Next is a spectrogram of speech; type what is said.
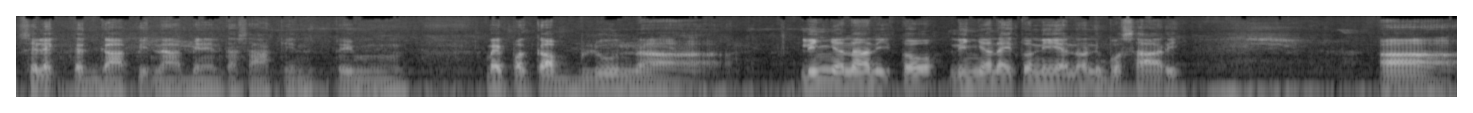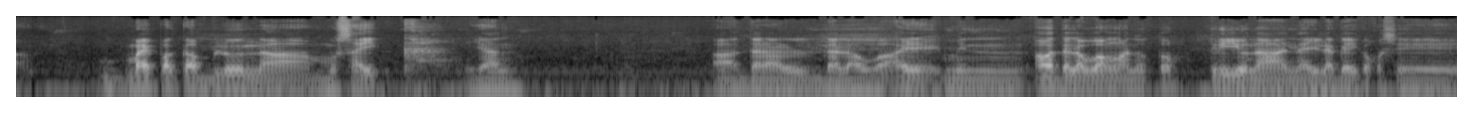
selected gapi na binenta sa akin. Ito yung may pagka blue na linya na nito, linya na ito ni ano ni Boss Harry. Ah, may pagka blue na mosaic. Yan, Ah, dalal dalawa. I mean oh dalawang ano to trio na nailagay ko kasi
